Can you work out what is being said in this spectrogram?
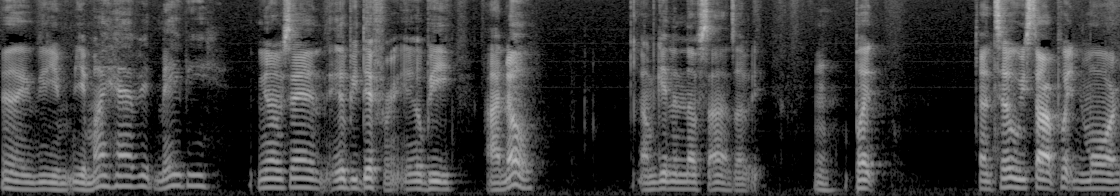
And you you might have it, maybe. You know what I'm saying? It'll be different. It'll be, I know. I'm getting enough signs of it, mm. but until we start putting more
